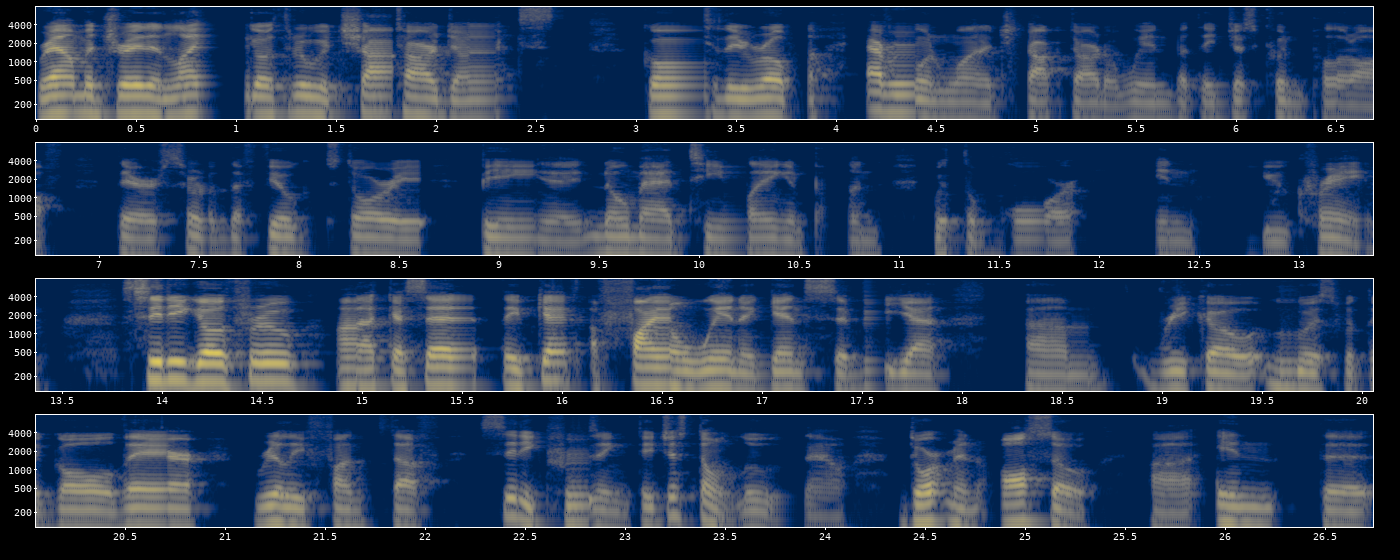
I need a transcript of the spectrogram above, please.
Real Madrid and like go through with Shakhtar Donetsk going to the Europa. Everyone wanted Shakhtar to win, but they just couldn't pull it off. They're sort of the field story being a nomad team playing in Poland with the war in Ukraine. City go through. Uh, like I said, they get a final win against Sevilla. Um, Rico Lewis with the goal there. Really fun stuff. City cruising. They just don't lose now. Dortmund also uh, in the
